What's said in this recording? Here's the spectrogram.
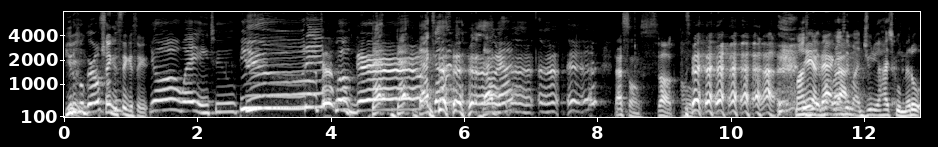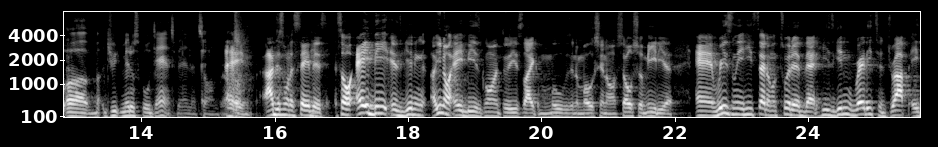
Beautiful girl. Sing it, sing it, sing it. You're way too beautiful, girl. That that that guy. That guy. Uh, uh, uh, That song sucked. Reminds Yeah, me that reminds guy. me of my junior high school middle uh ju- middle school dance, man. That song, bro. Hey, I just want to say this. So AB is getting, you know, AB is going through these like moves and emotion on social media. And recently he said on Twitter that he's getting ready to drop a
